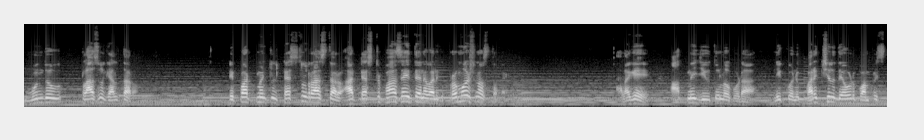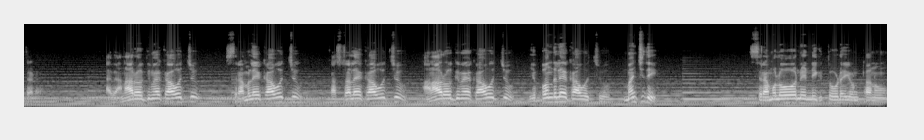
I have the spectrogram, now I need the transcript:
ముందు క్లాసులకు వెళ్తారు. డిపార్ట్మెంటల్ టెస్టులు రాస్తారు. ఆ టెస్ట్ పాస్ అయితేనే వాళ్ళకి ప్రమోషన్ వస్తుంది. అలాగే ఆత్మీయ జీవితంలో కూడా నీకు కొన్ని పరీక్షలు దేవుడు పంపిస్తాడు. అవి అనారోగ్యమే కావచ్చు శ్రమలే కావచ్చు కష్టాలే కావచ్చు అనారోగ్యమే కావచ్చు ఇబ్బందులే కావచ్చు మంచిది. శ్రమలో నేను నీకు తోడై ఉంటాను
